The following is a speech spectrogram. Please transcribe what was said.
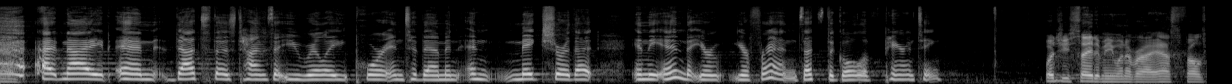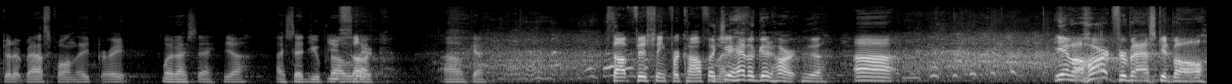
at night. And that's those times that you really pour into them and, and make sure that in the end that you're, you're friends. That's the goal of parenting. What'd you say to me whenever I asked if I was good at basketball in the eighth grade? What did I say? Yeah. I said you probably you suck. Oh, okay. Stop fishing for compliments. But you have a good heart. Yeah. Uh, you have a heart for basketball.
